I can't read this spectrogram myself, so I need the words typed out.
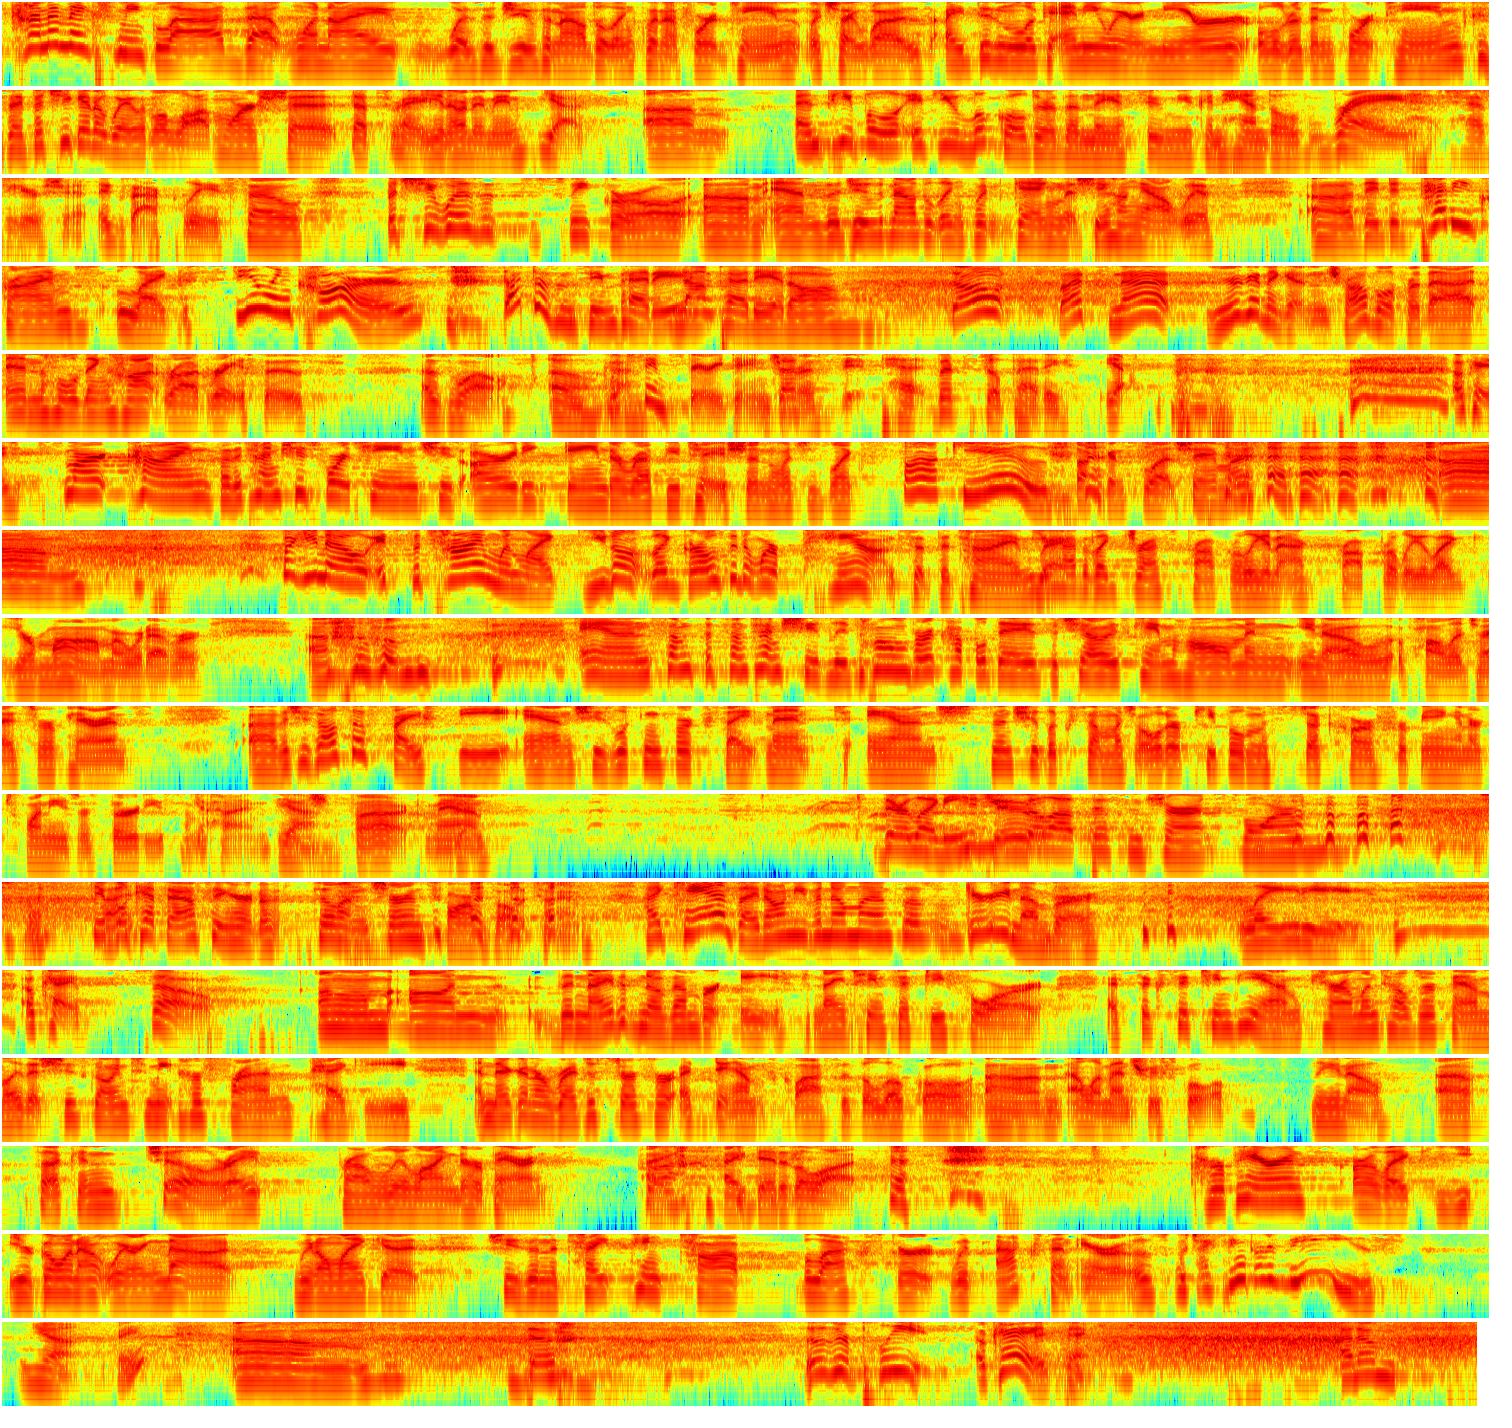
it kind of makes me glad that when I was a juvenile delinquent at 14, which I was, I didn't look anywhere near older than 14 because I bet you get away with a lot more shit. That's right. You know what I mean? Yes. Um, And people, if you look older, then they assume you can handle right. heavier shit. Exactly. So, but she was a sweet girl, um, and the juvenile delinquent gang that she hung out with, uh, they did petty crimes like stealing cars. That doesn't seem petty. Not petty at all. Don't. That's not. You're going to get in trouble for that. And holding hot rod races as well. Oh, okay. which seems very dangerous. That's a bit pet, but still petty. Yeah. okay, smart, kind. By the time she's 14, she's already gained a reputation, which is like, fuck you, fucking slut shamers. um, but you know, it's the time when like, you don't, like girls didn't wear pants at the time. You Right. had to like dress properly and act properly, like your mom or whatever. Um, and some, but sometimes she'd leave home for a couple days, but she always came home and, you know, apologized to her parents. Uh, but she's also feisty and she's looking for excitement. And sh since she looks so much older, people mistook her for being in her 20s or 30s sometimes. Yeah. Which, fuck, man. They're like, Me can too. you fill out this insurance form? She's like, People "What?" kept asking her to fill out insurance forms all the time. I can't. I don't even know my own social security number. Lady. Okay, so Um, on the night of November 8th, 1954, at 6.15 p.m., Carolyn tells her family that she's going to meet her friend, Peggy, and they're going to register for a dance class at the local um, elementary school. You know, uh, fucking chill, right? Probably lying to her parents. I, I did it a lot. her parents are like, you're going out wearing that. We don't like it. She's in a tight pink top, black skirt with accent arrows, which I think are these. Yeah. Right? Um, the, those are pleats. Okay. I think. I don't.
